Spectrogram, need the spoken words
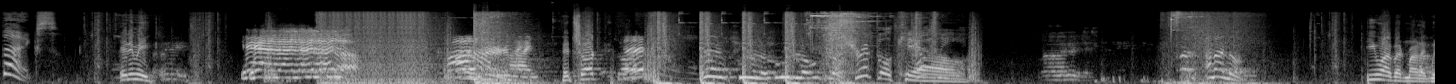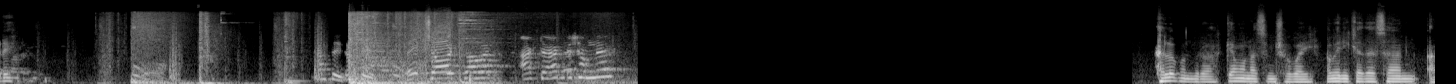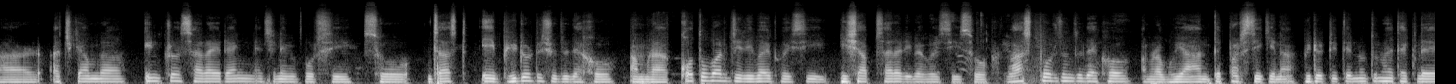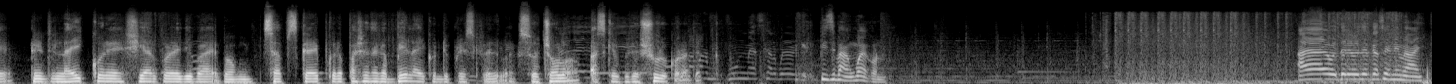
Thanks. Enemy. Yeah, la Headshot. Triple kill. ಅಣ್ಣ team ಆಗಿ bat ಮಾಡಕ್ ಬಿಡಿ ಹೆಡ್ ಶಾಟ್ হ্যালো বন্ধুরা কেমন আছেন সবাই আমি রিকাদ হাসান আর আজকে আমরা ইন্ট্রো ছাড়াই র্যাঙ্ক ম্যাচে নেমে পড়ছি সো জাস্ট এই ভিডিওটি শুধু দেখো আমরা কতবার যে রিভাইভ হয়েছি হিসাব ছাড়া রিভাইভ হয়েছি সো লাস্ট পর্যন্ত দেখো আমরা ভুয়া আনতে পারছি কিনা ভিডিওটিতে নতুন হয়ে থাকলে লাইক করে শেয়ার করে দিবা এবং সাবস্ক্রাইব করে পাশে থাকা বেল আইকনটি প্রেস করে দিবা সো চলো আজকের ভিডিও শুরু করা যাক পিসি ভাঙবো এখন আয় আয় ওদের ওদের কাছে নেমে আয়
